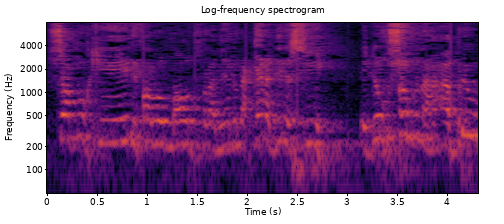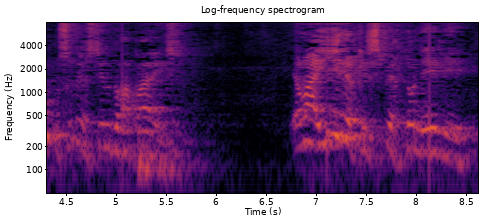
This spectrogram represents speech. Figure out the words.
só porque ele falou mal do Flamengo, na cara dele assim. Ele deu um soco, na, abriu o supercílio do rapaz. É uma ira que despertou nele.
